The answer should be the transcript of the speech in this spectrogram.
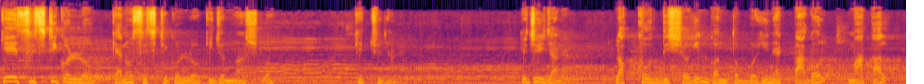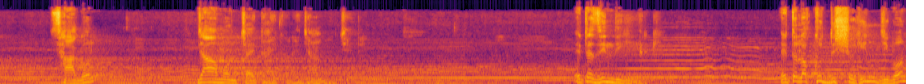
কে সৃষ্টি করল, কেন সৃষ্টি করল, কি জন্য আসলো? কিচ্ছু জানে। কিছুই জানে লক্ষ্য উদ্দেশ্যহীন, গন্তব্যহীন এক পাগল, মাতাল, ছাগল। যা মন চায় তাই করে, যা মন চায় তাই। এটা জিন্দিগি আর কি। এ তো লক্ষ্য উদ্দেশ্যহীন জীবন,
